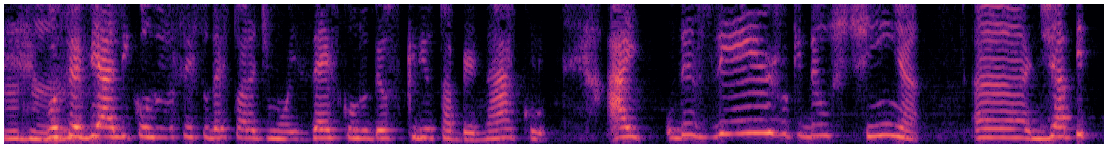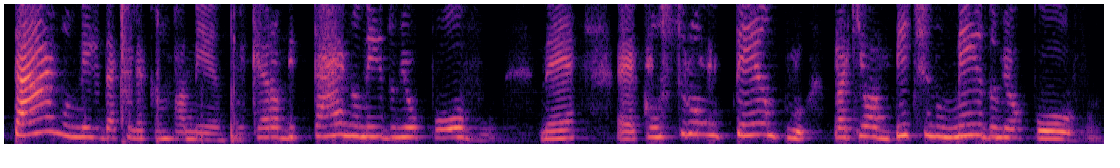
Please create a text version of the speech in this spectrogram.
Uhum. Você vê ali quando você estuda a história de Moisés, quando Deus cria o tabernáculo, aí o desejo que Deus tinha uh, de habitar no meio daquele acampamento. Eu quero habitar no meio do meu povo, né? É, construa um templo para que eu habite no meio do meu povo.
